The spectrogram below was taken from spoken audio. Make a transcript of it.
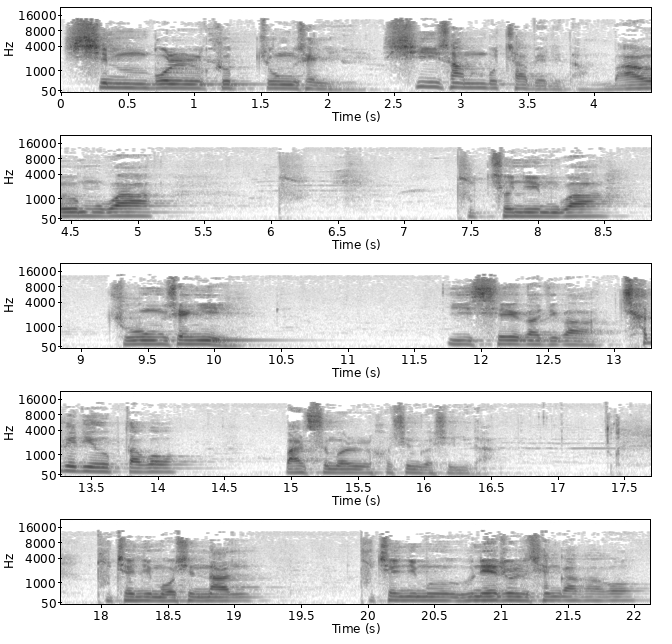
심불급중생이 시삼무차별이다. 마음과 부처님과 중생이 이 세 가지가 차별이 없다고 말씀을 하신 것입니다. 부처님 오신 날 부처님의 은혜를 생각하고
